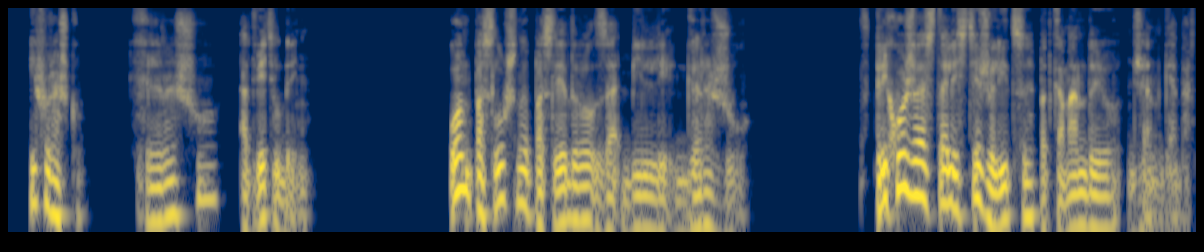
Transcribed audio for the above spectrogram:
— И фуражку. — Хорошо, — ответил Брим. Он послушно последовал за Билли к гаражу. В прихожей остались те же лица под командою Джен Габберт.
